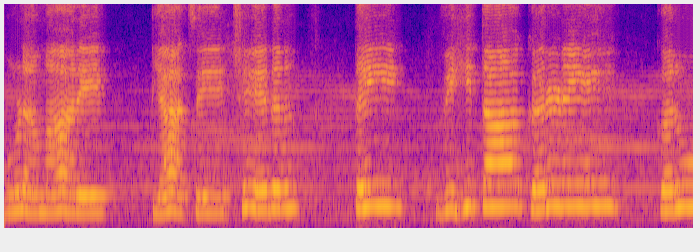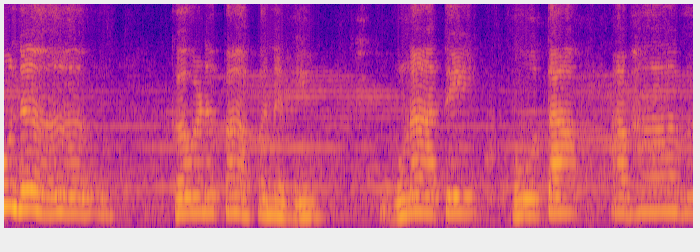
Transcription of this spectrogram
गुण मारे त्याचे छेदन तै विहिता करणे करून कवण पाप नव्हे गुणाते होता अभाव.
